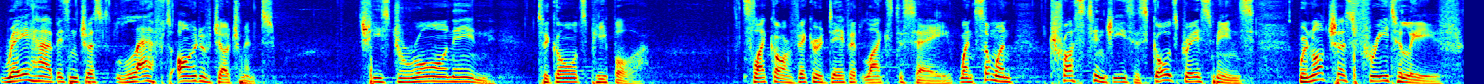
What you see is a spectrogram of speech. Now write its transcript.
Rahab isn't just left out of judgment, she's drawn in to God's people. It's like our vicar David likes to say when someone trusts in Jesus, God's grace means we're not just free to leave,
